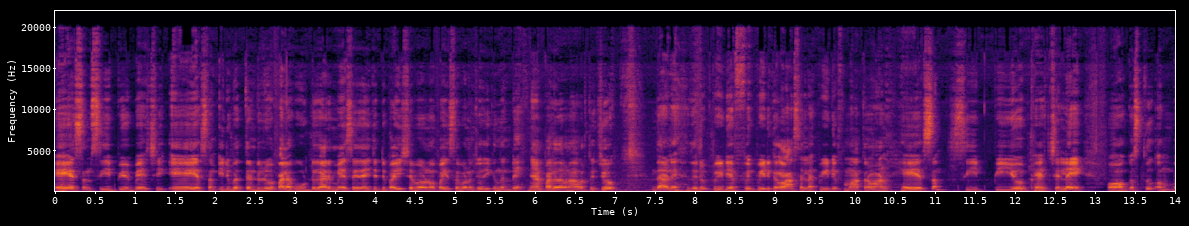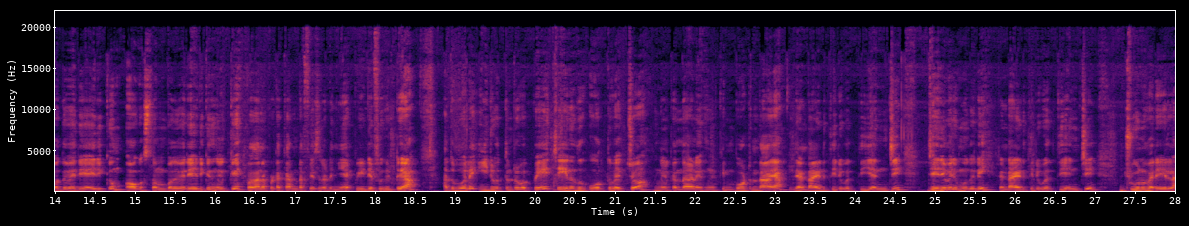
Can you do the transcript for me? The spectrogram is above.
A S M C P O batch A S M ഇരുപത്തിരണ്ട് രൂപ. പല കൂട്ടുകാരും മെസ്സേജ് അയച്ചിട്ട് പൈസ വേണോ പൈസ വേണോ ചോദിക്കുന്നുണ്ട്. ഞാൻ പലതവണ ആവർത്തിച്ചു. എന്താണ് ഇതൊരു P D F P D class അല്ല. പി ഡി എഫ് മാത്രമാണ്. A S M C P O batch അല്ലേ? ഓഗസ്റ്റ് ഒമ്പത് വരെ ആയിരിക്കും ഓഗസ്റ്റ് ഒമ്പത് വരെ ആയിരിക്കും നിങ്ങൾക്ക് പ്രധാനപ്പെട്ട കറണ്ട് അഫയേഴ്സിൽ അടങ്ങിയ പി ഡി എഫ് കിട്ടുക. അതുപോലെ ഇരുപത്തിരണ്ട് രൂപ പേ ചെയ്യുന്നത് ഓർത്ത് വെച്ചോ. നിങ്ങൾക്ക് എന്താണ്? നിങ്ങൾക്ക് ഇമ്പോർട്ടന്റ് ആയ രണ്ടായിരത്തി ഇരുപത്തി അഞ്ച് ജനുവരി മുതൽ രണ്ടായിരത്തി ഇരുപത്തി അഞ്ച് ജൂൺ വരെയുള്ള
